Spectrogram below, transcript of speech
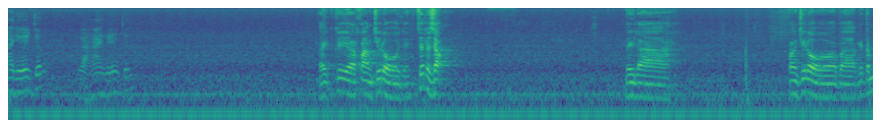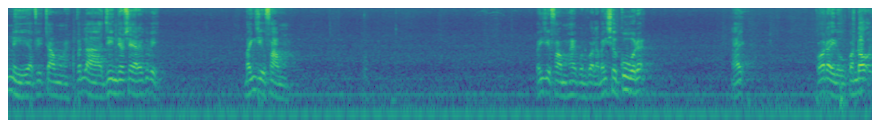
Hai ghế anh trước ngả hai ghế anh trước. Đấy cái à, khoang chứa đồ rất là rộng. Đây là khoang chứa đồ và cái tấm nỉ ở phía trong này. Vẫn là zin theo xe đấy quý vị bánh dự phòng. Bánh dự phòng hay còn gọi là bánh sơ cua đấy. Đấy. Có đầy đủ quân đội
